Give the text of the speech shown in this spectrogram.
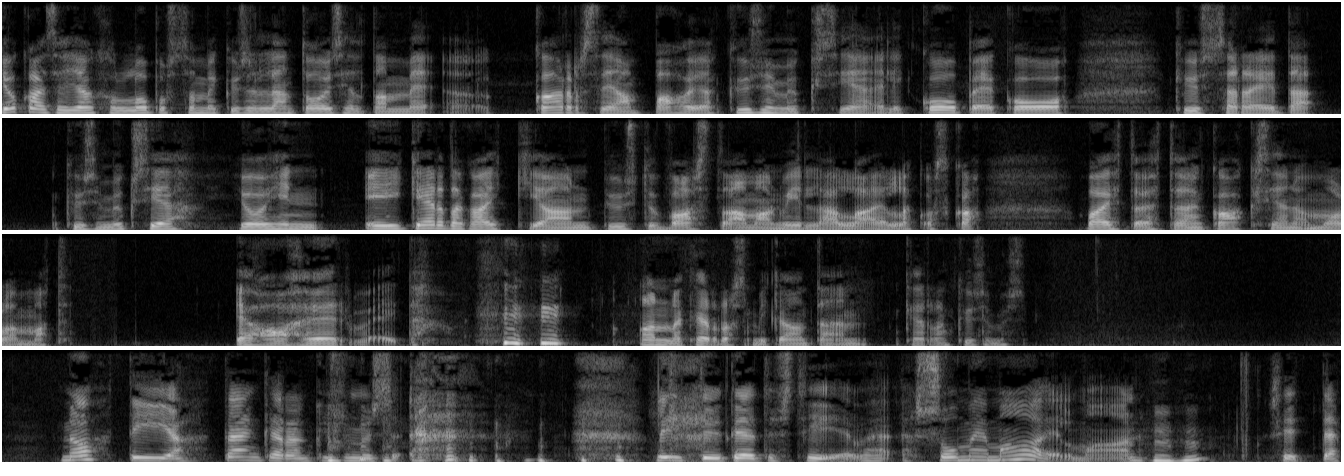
Jokaisen jakson lopussa me kysellään toisiltamme äh, karsean pahoja kysymyksiä, eli KPK-kyssäreitä, kysymyksiä, joihin ei kerta kaikkiaan pysty vastaamaan millään lailla, koska vaihtoehtojen kaksi ja ne on molemmat ihan herveitä. Anna, kerros, mikä on tämän kerran kysymys. No, Tiia, tämän kerran kysymys liittyy tietysti vähän somemaailmaan. Mm-hmm. Sitten,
